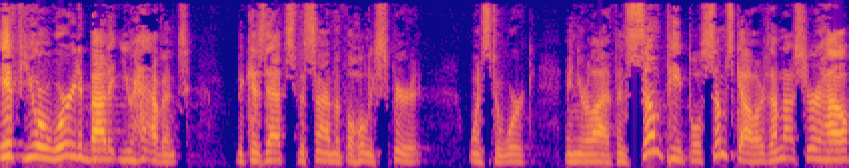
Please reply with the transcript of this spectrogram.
If you're worried about it, you haven't, because that's the sign that the Holy Spirit wants to work in your life. And some people, some scholars, I'm not sure how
